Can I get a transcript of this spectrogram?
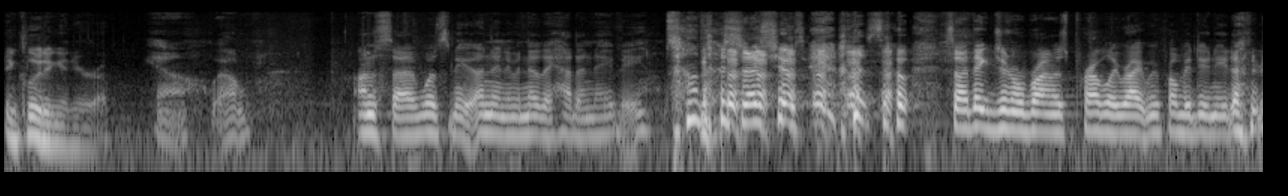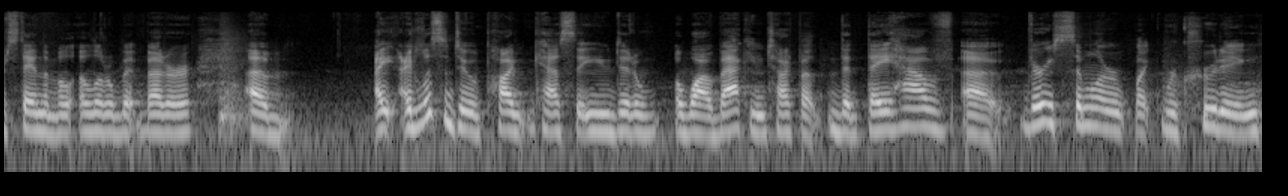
including in Europe. Yeah, well, honestly, I wasn't. I didn't even know they had a navy. So shows. so, so I think General Brown was probably right. We probably do need to understand them a, a little bit better. Um, I, I, listened to a podcast that you did a, a, while back, and you talked about that they have uh, very similar like recruiting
